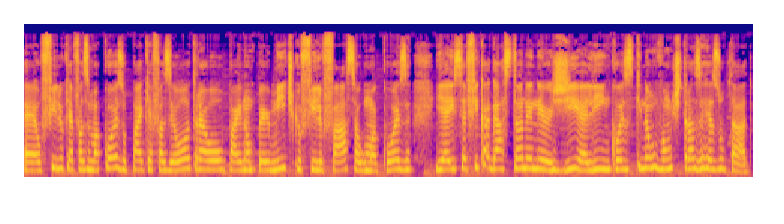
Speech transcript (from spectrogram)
é, o filho quer fazer uma coisa, o pai quer fazer outra, ou o pai não permite que o filho faça alguma coisa, e aí você fica gastando energia ali em coisas que não vão te trazer resultado.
